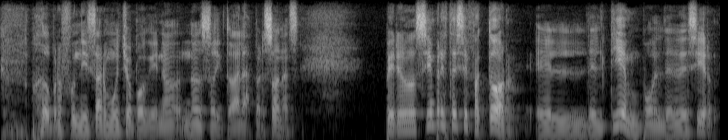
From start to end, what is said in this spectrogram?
puedo profundizar mucho porque no, no soy todas las personas. Pero siempre está ese factor, el del tiempo, el de decir,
